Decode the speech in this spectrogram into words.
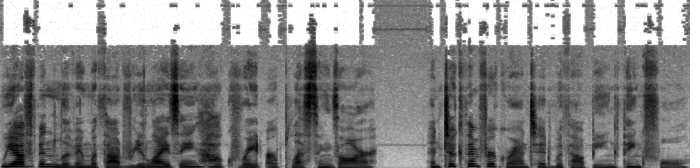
we have been living without realizing how great our blessings are and took them for granted without being thankful.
